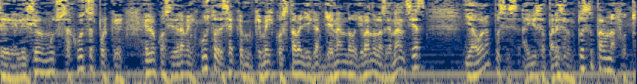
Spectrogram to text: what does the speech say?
se le hicieron muchos ajustes porque él lo consideraba injusto, decía que, que México estaba llenando, llevando las ganancias y ahora pues ahí ellos aparecen, pues para una foto,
